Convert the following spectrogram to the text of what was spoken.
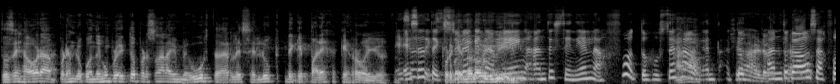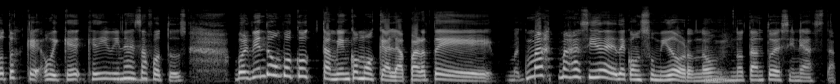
Entonces ahora, por ejemplo, cuando es un proyecto personal, a mí me gusta darle ese look de que parezca que es rollo. Esa textura no que también antes tenían las fotos. Ustedes Ajá. han, Claro, han tocado claro. esas fotos que, uy, qué, qué divinas esas fotos. Volviendo un poco también como que a la parte más, más así de, de consumidor, ¿no? No tanto de cineasta.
